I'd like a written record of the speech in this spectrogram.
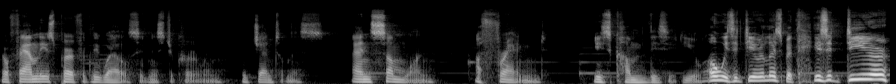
Your family is perfectly well, said Mr. Kirwin, with gentleness, and someone, a friend, is come visit you. Oh, is it dear Elizabeth? Is it dear,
